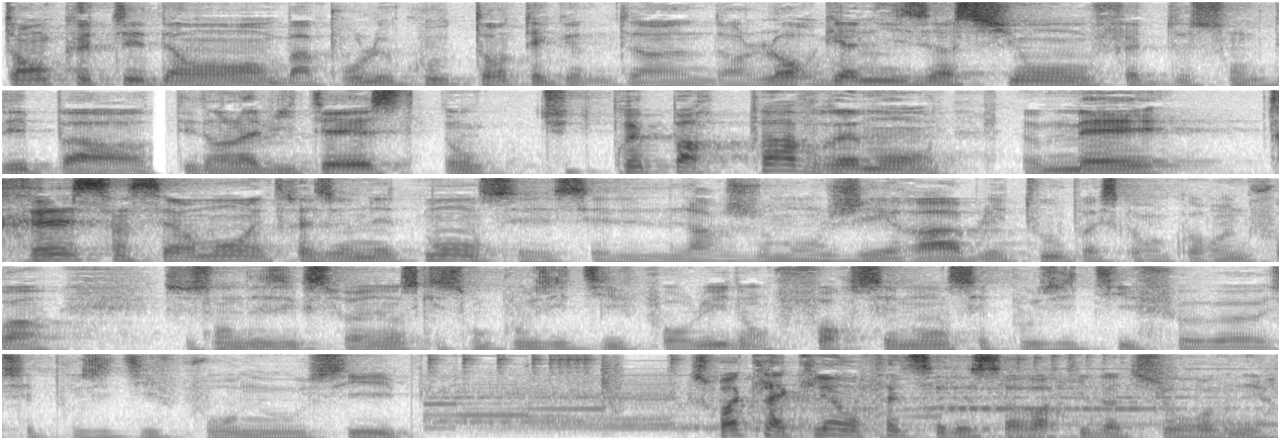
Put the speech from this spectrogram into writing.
tant que tu es dans, bah pour le coup, tant tu es dans, dans l'organisation en fait, de son départ, tu es dans la vitesse, donc tu te prépares pas vraiment. Mais très sincèrement et très honnêtement, c'est largement gérable et tout, parce qu'encore une fois, ce sont des expériences qui sont positives pour lui, donc forcément c'est positif, euh, c'est positif pour nous aussi. Je crois que la clé en fait, c'est de savoir qu'il va toujours revenir.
